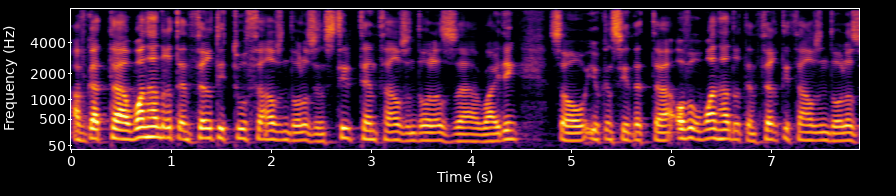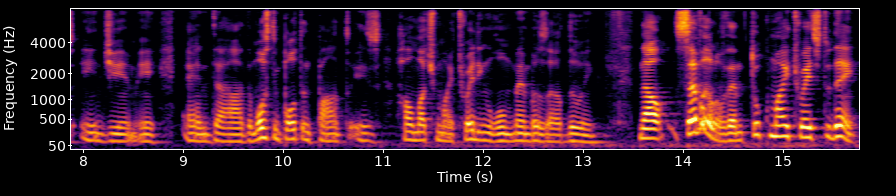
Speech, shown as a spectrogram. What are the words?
I've got uh, $132,000 and still $10,000 uh, riding. So you can see that uh, over $130,000 in GME. And uh, the most important part is how much my trading room members are doing. Now, several of them took my trades today.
